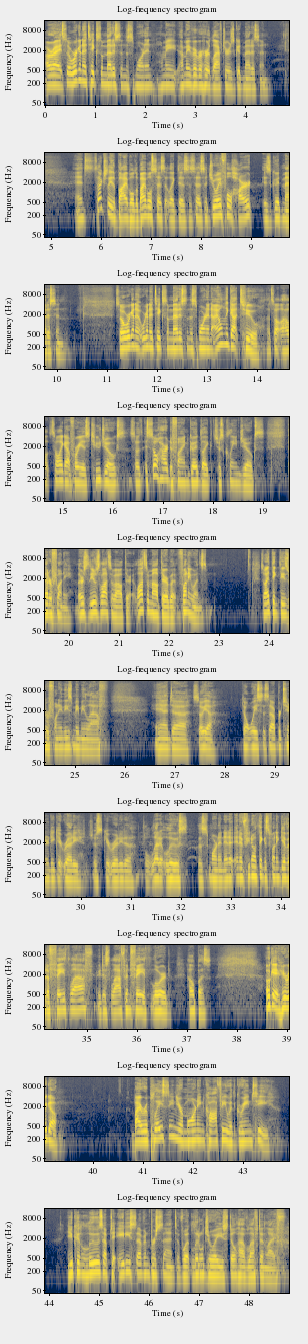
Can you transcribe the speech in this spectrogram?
All right. So, we're to take some medicine this morning. How many, how many have ever heard laughter is good medicine? And it's, it's actually the Bible. The Bible says it like this it says, A joyful heart is good medicine. So we're gonna we're gonna take some medicine this morning. I only got two. That's all. That's all I got for you is two jokes. So it's so hard to find good like just clean jokes that are funny. There's there's lots of out there, lots of them out there, but funny ones. So I think these were funny. These made me laugh. And uh, so yeah, don't waste this opportunity. Get ready. Just get ready to let it loose this morning. And, and if you don't think it's funny, give it a faith laugh. You just laugh in faith. Lord, help us. Okay, here we go. By replacing your morning coffee with green tea, you can lose up to 87% of what little joy you still have left in life.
